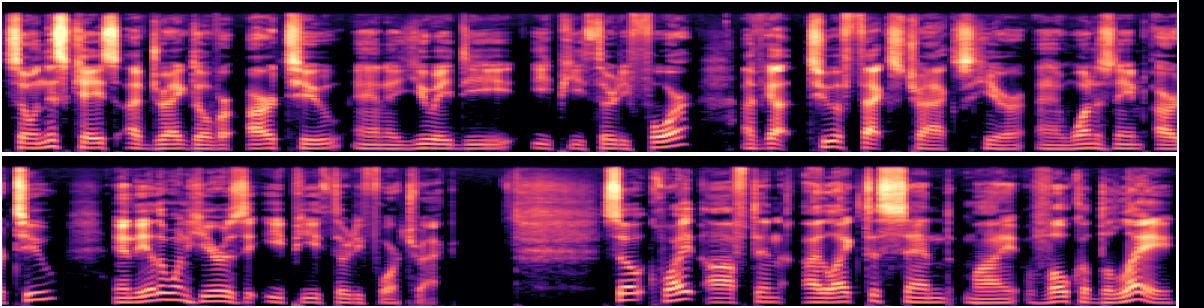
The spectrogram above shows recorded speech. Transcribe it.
So in this case, I've dragged over R2 and a UAD EP34. I've got two effects tracks here, and one is named R2, and the other one here is the EP34 track. So quite often, I like to send my vocal delay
